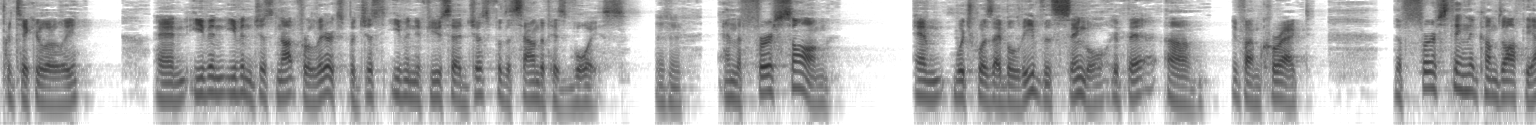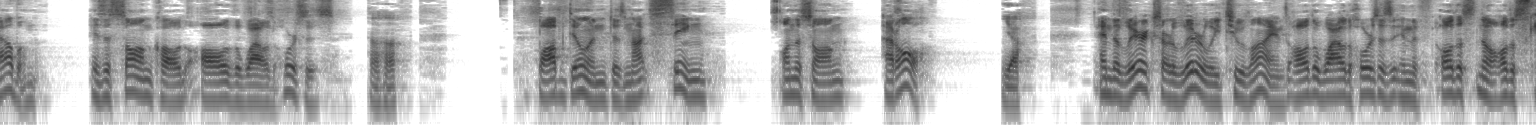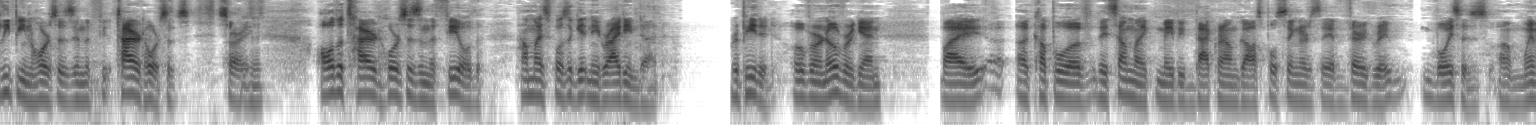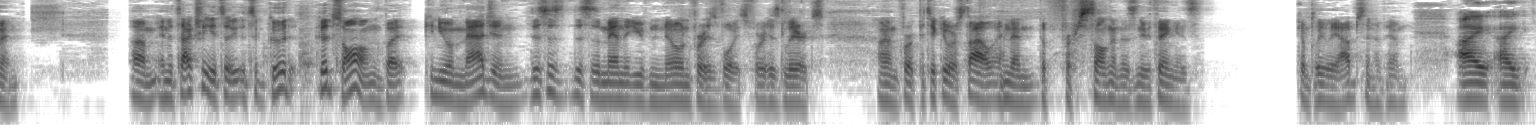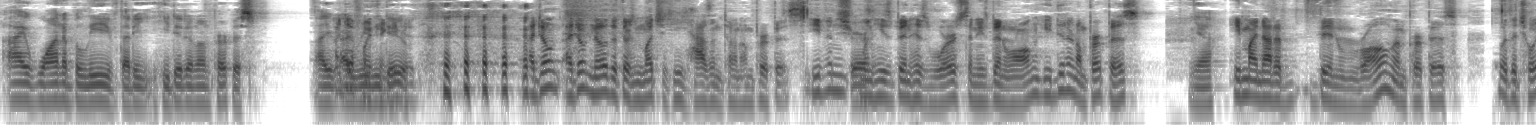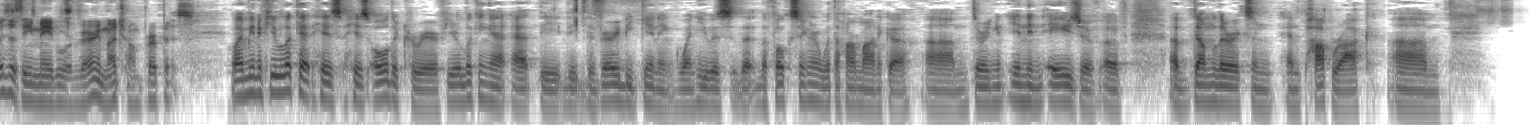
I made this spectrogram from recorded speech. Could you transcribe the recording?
particularly, and even even just not for lyrics, but just even if you said just for the sound of his voice, and the first song, and which was I believe the single, if that um, if I'm correct, the first thing that comes off the album is a song called "All the Wild Horses." uh huh. Bob Dylan does not sing on the song at all. Yeah. And the lyrics are literally two lines. All the wild horses in the all the no, all the sleeping horses in the tired horses. Sorry, all the tired horses in the field. How am I supposed to get any riding done? Repeated over and over again by a, a couple of. They sound like maybe background gospel singers. They have very great voices, um, women. Um, and it's actually it's a it's a good good song. But can you imagine? This is this is a man that you've known for his voice, for his lyrics um, for a particular style, and then the first song in this new thing is completely absent of him. I I I want to believe that he, he did it on purpose. I, I, definitely really do. I don't I don't know that there's much he hasn't done on purpose. Even Sure. when he's been his worst and he's been wrong, he did it on purpose. yeah. He might not have been wrong on purpose, but the choices he made were very much on purpose. Well, I mean, if you look at his, his older career, if you're looking at, at the, the, the very beginning when he was the, the folk singer with the harmonica, um, during an, in an age of, of, of dumb lyrics and, and pop rock, um,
